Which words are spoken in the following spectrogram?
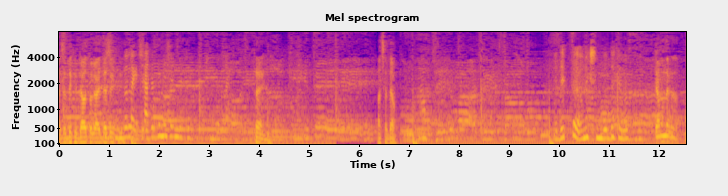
আচ্ছা দেখি দাও তো গায়ে দাও দেখি। সুন্দর লাগে সাদা জিনিস সুন্দর লাগে। তাই? আচ্ছা দাও। দেখছ অনেক সুন্দর দেখা যাচ্ছে। কেমন দেখা যাচ্ছে?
